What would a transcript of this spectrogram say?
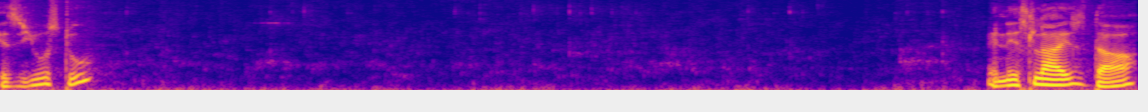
is used to initialize the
